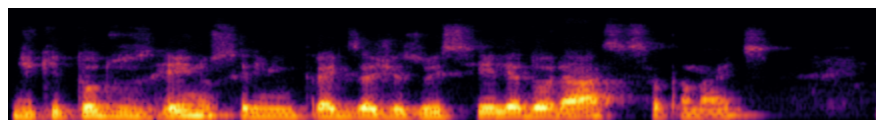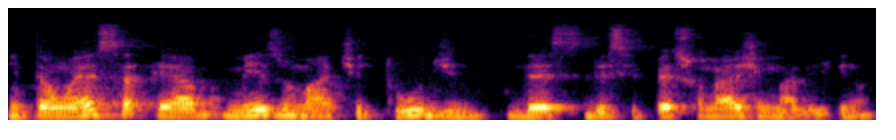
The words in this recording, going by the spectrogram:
de que todos os reinos seriam entregues a Jesus se ele adorasse Satanás. Então, essa é a mesma atitude desse, desse personagem maligno.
